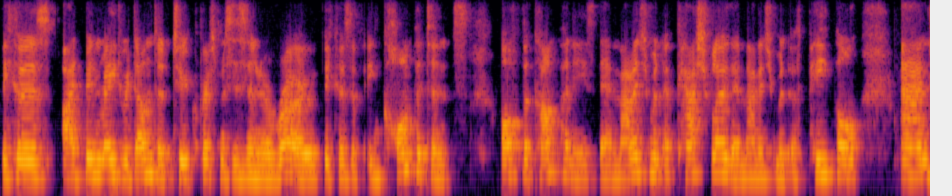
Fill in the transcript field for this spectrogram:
because I'd been made redundant two Christmases in a row because of incompetence of the companies, their management of cash flow, their management of people, and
